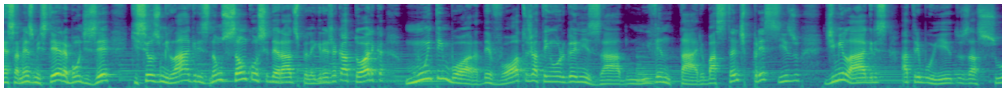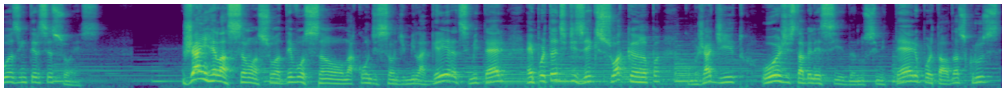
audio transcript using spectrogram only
Nessa mesma esteira, é bom dizer que seus milagres não são considerados pela Igreja Católica, muito embora devotos já tenham organizado um inventário bastante preciso de milagres atribuídos às suas intercessões. Já em relação à sua devoção na condição de milagreira de cemitério, é importante dizer que sua campa, como já dito, hoje estabelecida no cemitério Portal das Cruzes,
